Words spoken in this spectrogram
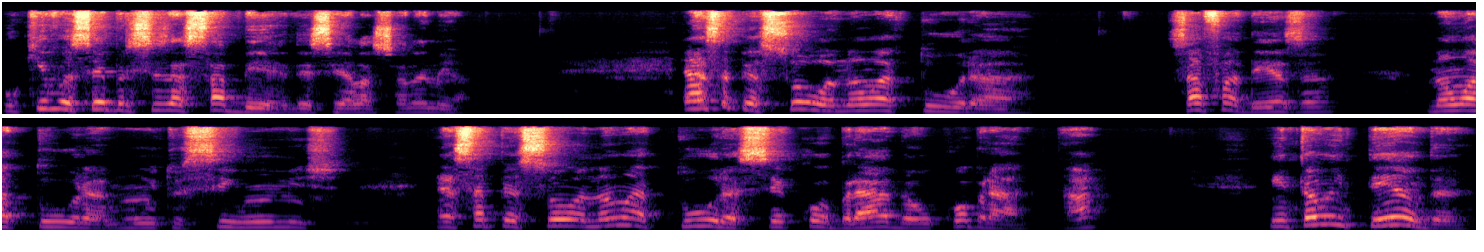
O que você precisa saber desse relacionamento? Essa pessoa não atura safadeza, não atura muitos ciúmes, essa pessoa não atura ser cobrada ou cobrado, tá? Então entenda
